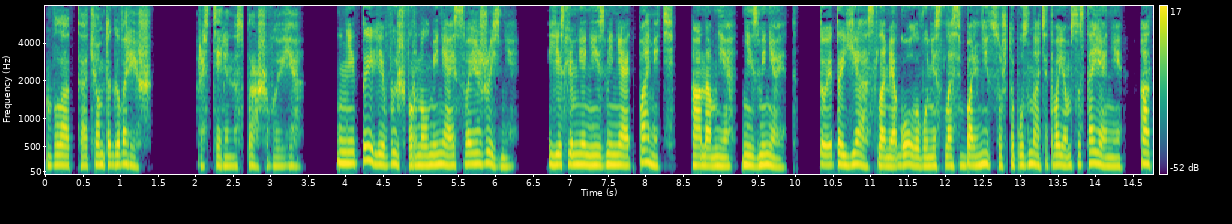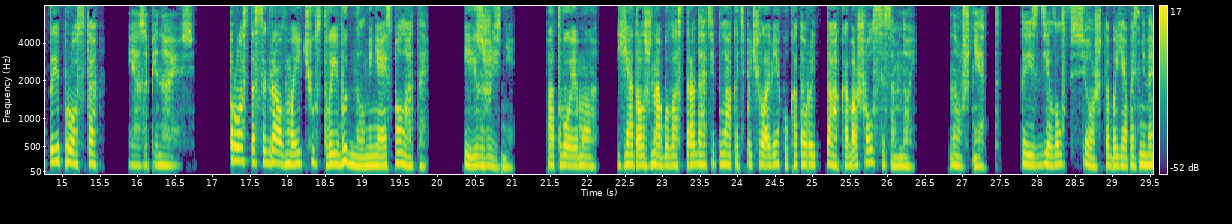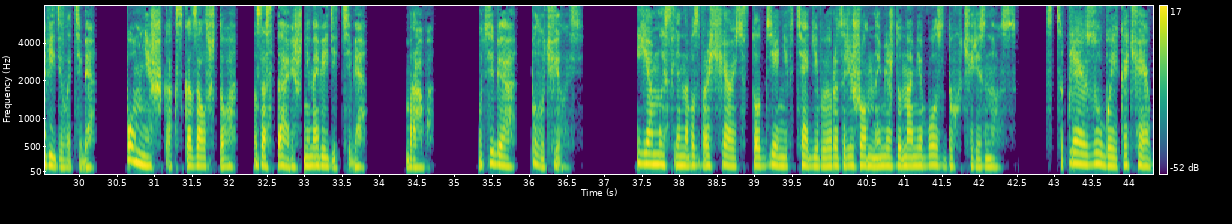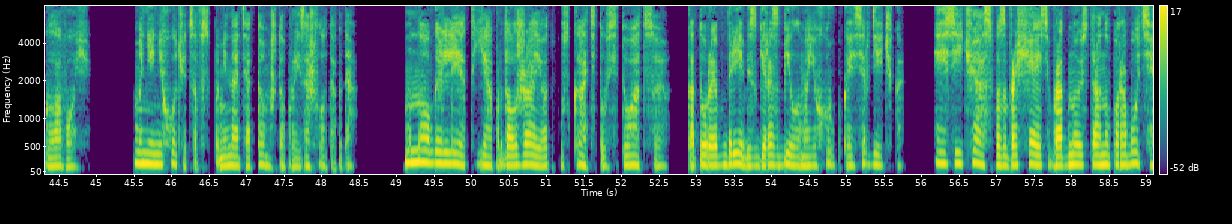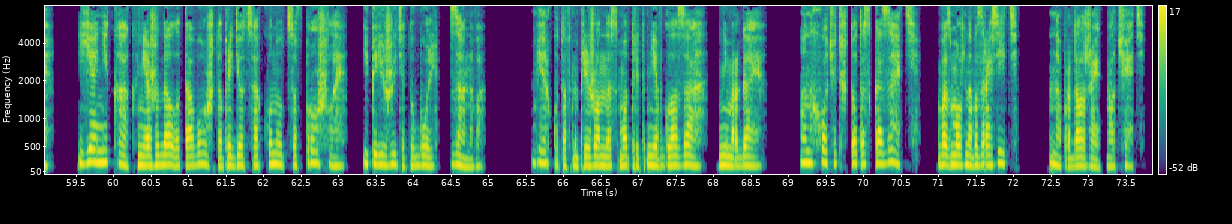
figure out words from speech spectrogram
«Влад, о чем ты говоришь?» — растерянно спрашиваю я. «Не ты ли вышвырнул меня из своей жизни? Если мне не изменяет память, а она мне не изменяет, то это я, сломя голову, неслась в больницу, чтобы узнать о твоем состоянии, а ты просто...» Я запинаюсь. «Просто сыграл в мои чувства и выгнал меня из палаты и из жизни. По-твоему, я должна была страдать и плакать по человеку, который так обошелся со мной? Ну уж нет, ты сделал все, чтобы я возненавидела тебя. Помнишь, как сказал, что заставишь ненавидеть тебя? Браво. У тебя получилось. Я мысленно возвращаюсь в тот день и втягиваю разреженный между нами воздух через нос. Сцепляю зубы и качаю головой. Мне не хочется вспоминать о том, что произошло тогда. Много лет я продолжаю отпускать ту ситуацию, которая вдребезги разбила мое хрупкое сердечко. И сейчас, возвращаясь в родную страну по работе, я никак не ожидала того, что придется окунуться в прошлое и пережить эту боль заново. Беркутов напряженно смотрит мне в глаза, не моргая. Он хочет что-то сказать, возможно, возразить, но продолжает молчать.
